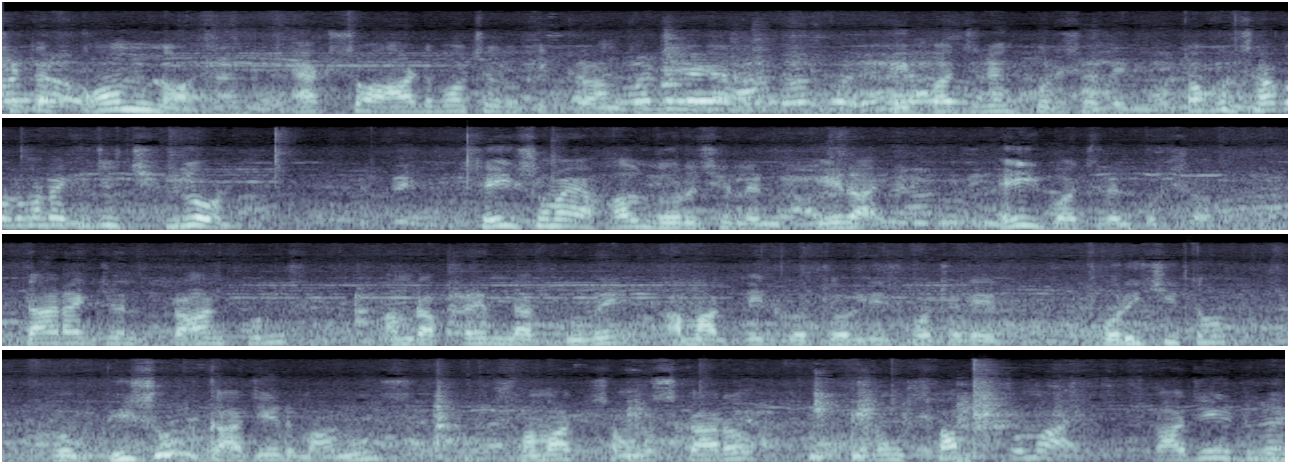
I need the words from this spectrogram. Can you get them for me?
সেটা কম নয় একশো আট বছর অতিক্রান্ত হয়ে গেল এই বজরং পরিষদের নিয়ে। তখন সাগরমেলায় কিছু ছিল না। সেই সময় হাল ধরেছিলেন এরাই, এই বজরং পরিষদ তার একজন প্রাণ পুরুষ, আমরা প্রেমনাথ দুবে, আমার দীর্ঘ চল্লিশ বছরের পরিচিত এবং ভীষণ কাজের মানুষ, সমাজ সংস্কারক এবং সবসময় কাজেই ডুবে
